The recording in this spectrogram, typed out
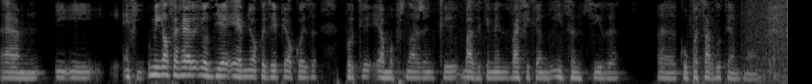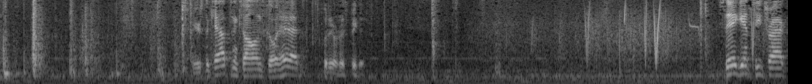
Um, e, e, enfim, o Miguel Ferrer, eu dizia, é a melhor coisa e a pior coisa, porque é uma personagem que basicamente vai ficando ensandecida uh, com o passar do tempo, não é? Here's the captain, Collins. Go ahead. Put it on the speaker. Say again, C-Track.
